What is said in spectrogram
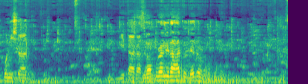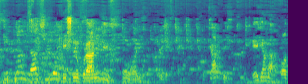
উপনিষদ গীতা পুরাণী রাহা তো। দে বিষ্ণুপুরাণ চার পিস কত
